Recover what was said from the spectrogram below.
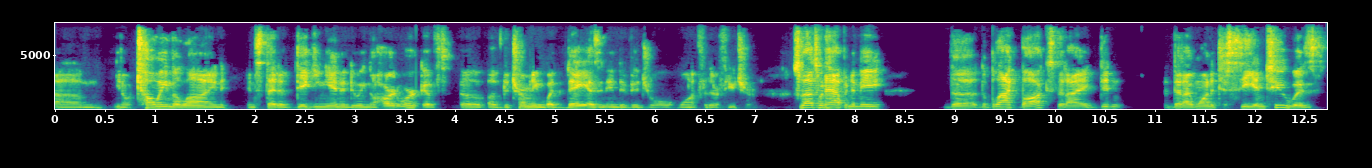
um, you know, toeing the line instead of digging in and doing the hard work of, of, of determining what they as an individual want for their future. So that's what happened to me. The, the black box that I didn't, that I wanted to see into was,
